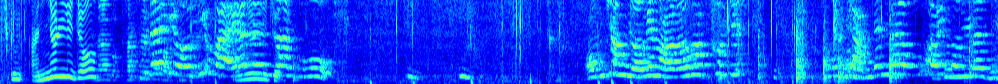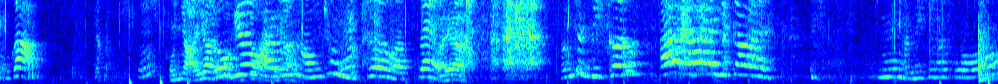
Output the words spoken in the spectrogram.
지금 안 열리죠? 너 다칠 것 같은데. 여기 와야 안 열리죠? 된다고. 엄청 여기 나와서 터지 여기 안 된다고 서 있었대 누가 언니 아야 여기로 진짜 아야. 가면 엄청 미끄러웠대 아야. 엄청 미끄러워 아 미끄러워 음 안 미끄럽고 아,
